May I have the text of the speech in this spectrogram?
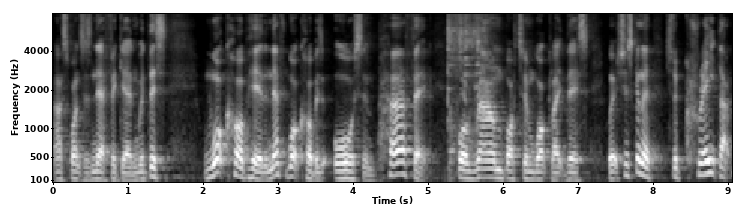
our sponsors Neff again. With this wok hob here, the Neff wok hob is awesome, perfect for a round bottom wok like this, where it's just gonna sort of create that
